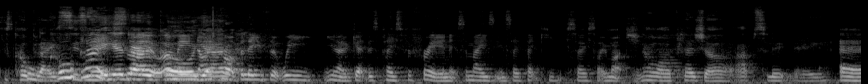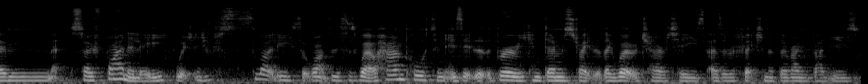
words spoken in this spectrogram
just Cool cool, place, cool place. So very I mean, cool, I can't believe that we, you know, get this place for free, and it's amazing. So thank you so so much. No, our pleasure. Absolutely. Um, so finally, which you've slightly sort of answered this as well, how important is it that the brewery can demonstrate that they work with charities as a reflection of their own values?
